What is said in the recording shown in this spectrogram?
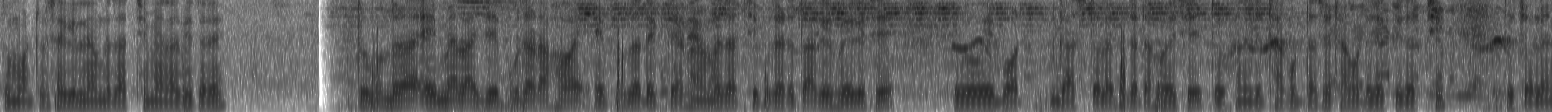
তো মোটর সাইকেল নিয়ে আমরা যাচ্ছি মেলার ভিতরে। তো বন্ধুরা, এই মেলায় যে পূজাটা হয়, এই পূজা দেখতে এখন আমরা যাচ্ছি। পূজাটা তো আগে হয়ে গেছে। তো এই বট গাছতলায় পূজাটা হয়েছে, তো এখানে যে ঠাকুরটা আছে, ঠাকুরটা দেখতে যাচ্ছি। তো চলেন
